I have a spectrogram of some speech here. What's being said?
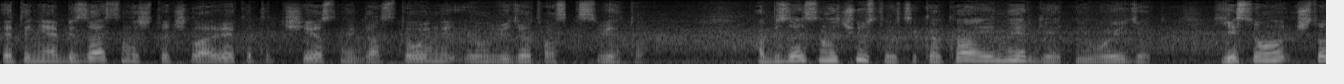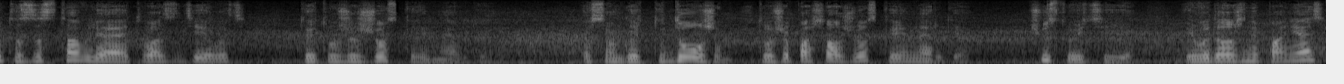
это не обязательно, что человек этот честный, достойный, и он ведет вас к свету. Обязательно чувствуйте, какая энергия от него идет. Если он что-то заставляет вас делать, то это уже жесткая энергия. Если он говорит, ты должен, это уже пошла жесткая энергия. Чувствуете ее. И вы должны понять,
